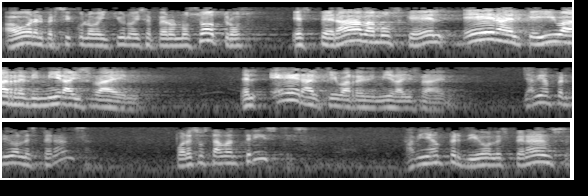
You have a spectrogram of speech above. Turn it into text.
Ahora el versículo 21 dice, pero nosotros esperábamos que Él era el que iba a redimir a Israel. Él era el que iba a redimir a Israel. Ya habían perdido la esperanza. Por eso estaban tristes. Habían perdido la esperanza.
